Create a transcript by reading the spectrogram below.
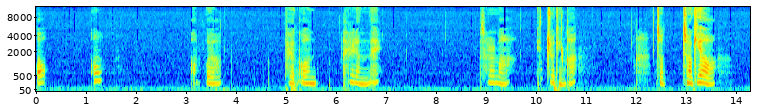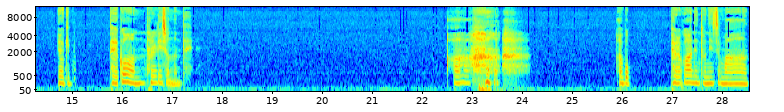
어? 어? 아, 뭐야. 별건 흘렸네? 설마 이쪽인가? 저, 저기요. 여기 100원 흘리셨는데. 아, 아, 뭐, 별거 아닌 돈이지만,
